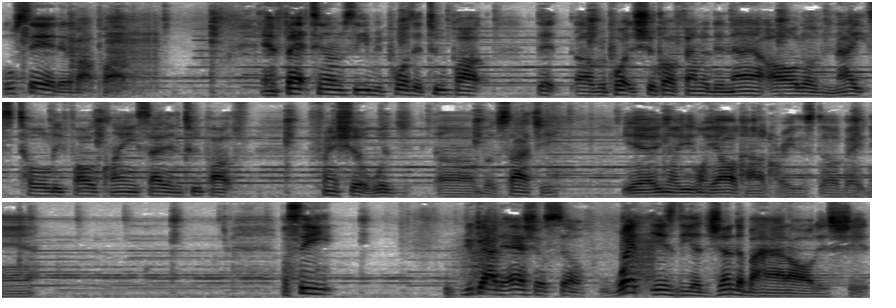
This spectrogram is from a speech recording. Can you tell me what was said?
Who said that about Pop? In fact, TMZ reports that Tupac that uh, the Shakur family denied all of Knight's totally false claims, citing Tupac's friendship with uh, Versace. Yeah, you know, you're gonna hear all kind of crazy stuff back then. But see, you got to ask yourself, what is the agenda behind all this shit?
